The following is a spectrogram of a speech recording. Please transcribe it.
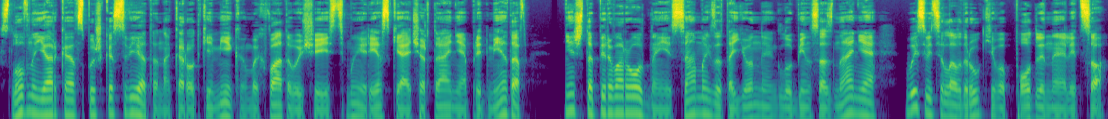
Словно яркая вспышка света на короткий миг, выхватывающая из тьмы резкие очертания предметов, нечто первородное из самых затаенных глубин сознания высветило вдруг его подлинное лицо.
